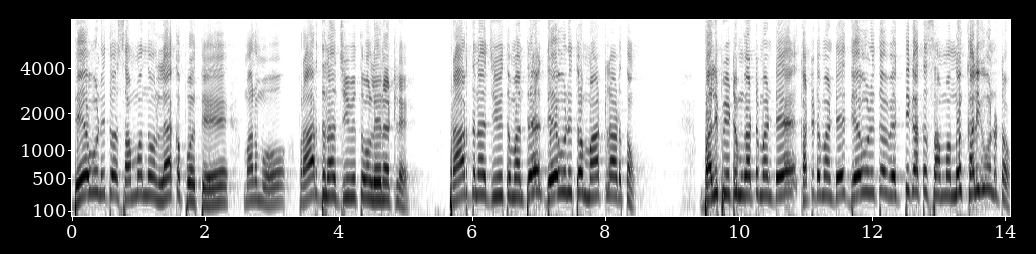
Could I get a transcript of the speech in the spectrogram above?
దేవునితో సంబంధం లేకపోతే మనము ప్రార్థనా జీవితం లేనట్లే. ప్రార్థనా జీవితం అంటే దేవునితో మాట్లాడతాం. బలిపీఠం కట్టమంటే కట్టడం అంటే దేవునితో వ్యక్తిగత సంబంధం కలిగి ఉండటం.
